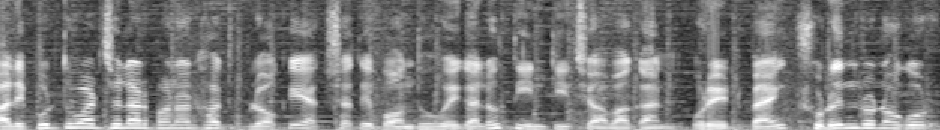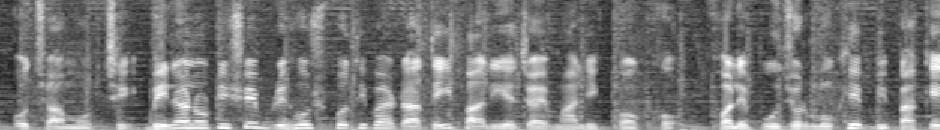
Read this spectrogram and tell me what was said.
আলিপুরদুয়ার জেলার বানারহাট ব্লকে একসাথে বন্ধ হয়ে গেল তিনটি চা বাগান, রেড ব্যাংক, সুরেন্দ্রনগর ও চামর্চি বিনা নোটিশে বৃহস্পতিবার রাতেই পালিয়ে যায় মালিক পক্ষ। ফলে পুজোর মুখে বিপাকে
